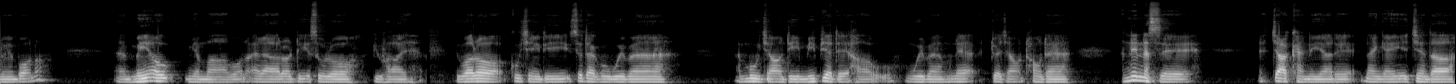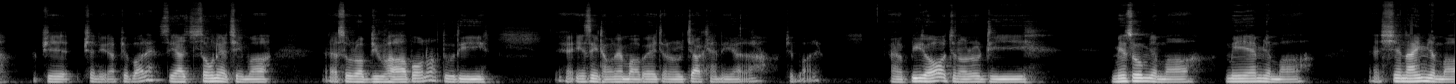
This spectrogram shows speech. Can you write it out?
လွင်ပေါ့နော်အဲမင်းအုပ်မြန်မာပေါ့နော်အဲ့ဒါကတော့ဒီအဆိုတော်ပြူဟာရဲ့သူကတော့အခုချိန်ဒီစစ်တပ်ကိုဝေဖန်အမှုကြောင့်ဒီမိပြတ်တဲ့ဟာကိုဝေဖန်တဲ့အတွက်ကြောင့်ထောင်ဒဏ်အနှစ်20ကြာခံနေရတဲ့နိုင်ငံရေးအကျဉ်းသားအဖြစ်ဖြစ်နေတာဖြစ်ပါတယ်ဆရာဆုံးတဲ့အချိန်မှာအဲဆိုတော့ view ဟာပေါ့နော်သူဒီအင်းစိန်ထောင်ထဲမှာပဲကျွန်တော်တို့ကြာခံနေရတာဖြစ်ပါတယ် အဲပြီးတော့ကျွန်တော်တို့ဒီမင်းဆိုးမြန်မာမင်းရဲမြန်မာရှင်တိုင်းမြန်မာ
